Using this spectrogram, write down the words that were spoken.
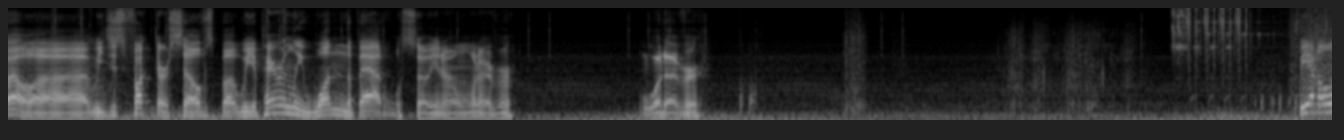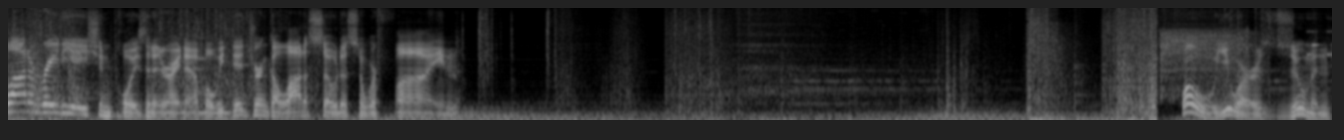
Well, uh, we just fucked ourselves, but we apparently won the battle, so, you know, whatever. Whatever. We have a lot of radiation poisoning right now, but we did drink a lot of soda, so we're fine. Whoa, you are zooming.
